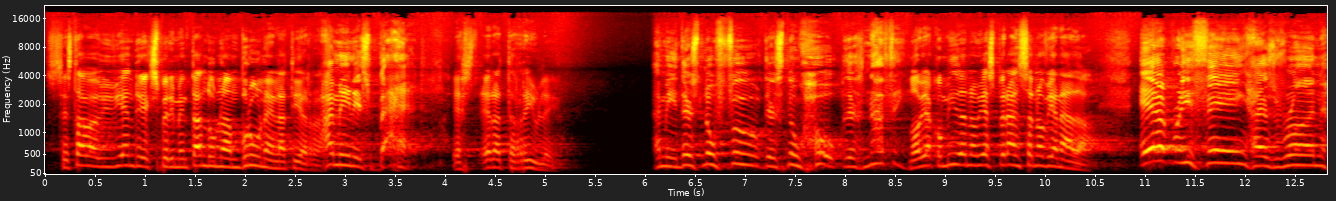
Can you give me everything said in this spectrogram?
se estaba viviendo y experimentando una hambruna en la tierra. I mean, it's bad. Es- Era terrible. I mean, there's no food, there's no hope, there's nothing. No había comida, no había esperanza, no había nada. Everything has run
